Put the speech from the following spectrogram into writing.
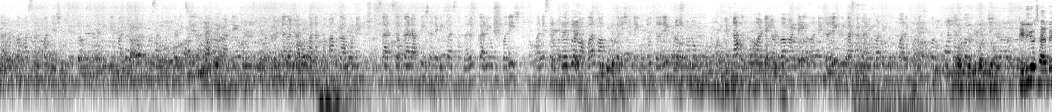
તાલુકામાં સરપંચ એસોસિએશન તરીકે મારી પસંદગી કરી છે અને તે માટે હું તાલુકાના તમામ ગામોને સાથ સહકાર આપીશ અને વિકાસના દરેક કાર્યો હું કરીશ અને સરપંચનો આભાર માગું કરીશ અને એમનો દરેક પ્રશ્નોનો હું એમના હકો માટે લડવા માટે અને દરેક વિકાસના કાર્યો માટે હું મારી ફરજ ટીડીઓ સાહેબે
